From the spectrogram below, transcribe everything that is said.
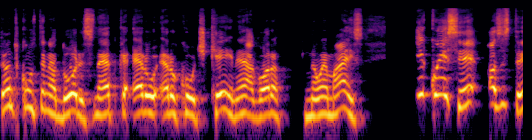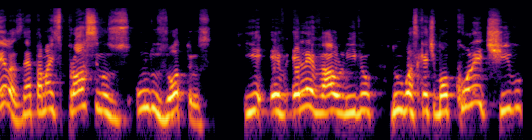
Tanto com os treinadores, na época era o, era o Coach K, né? Agora não é mais. E conhecer as estrelas, né? Tá mais próximos um dos outros e elevar o nível do basquetebol coletivo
